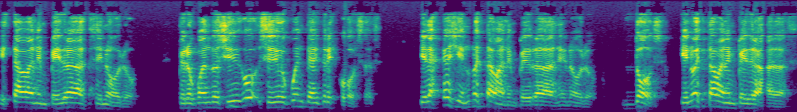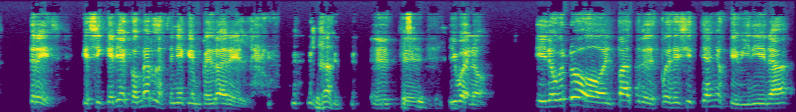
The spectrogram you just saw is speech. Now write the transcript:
estaban empedradas en oro. Pero cuando llegó se dio cuenta de tres cosas. Que las calles no estaban empedradas en oro. Dos, que no estaban empedradas. Tres, que si quería comerlas tenía que empedrar él. Claro. Este, y bueno, y logró el padre después de siete años que viniera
